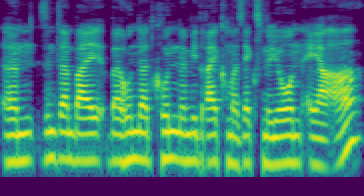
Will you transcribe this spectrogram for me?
ähm, sind dann bei, bei 100 Kunden irgendwie 3,6 Millionen ARA,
